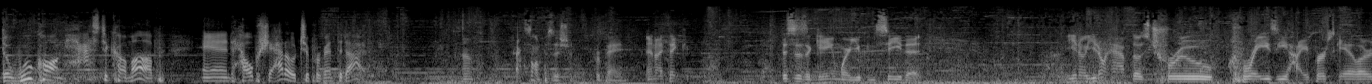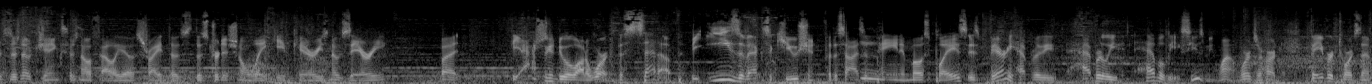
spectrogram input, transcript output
the Wukong has to come up and help Shadow to prevent the dive. Oh, excellent position for Pain. And I think this is a game where you can see that you know, you don't have those true crazy hyperscalers. There's no Jinx, there's no Aphelios, right? Those those traditional late game carries, no Zeri. But the Ashe is going to do a lot of work. The setup, the ease of execution for the size of hmm. Pain in most plays is very heavily, heavily, heavily, excuse me, wow, words are hard, favored towards them.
